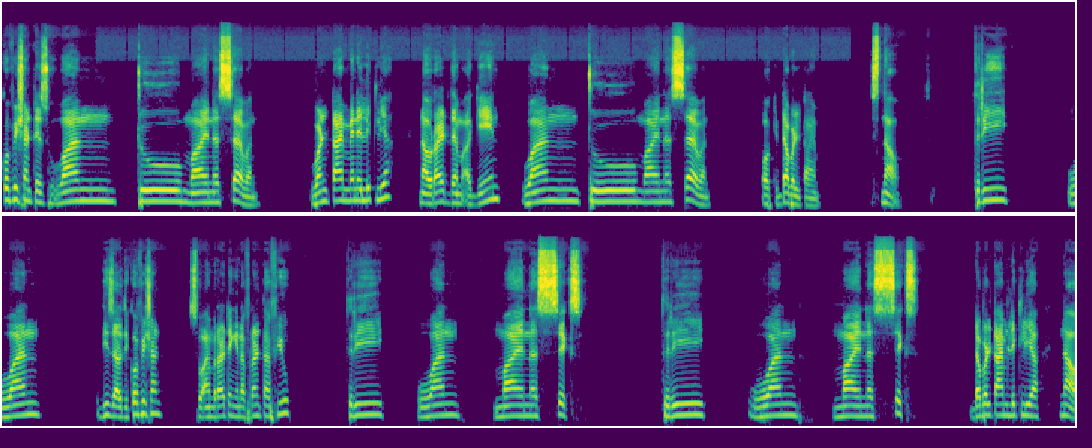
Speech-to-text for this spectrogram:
coefficient is 1 2 minus 7 one time मैंने लिख लिया now write them again 1 2 minus 7 okay double time now 3 1 these are the coefficient so i'm writing in the front of you 3 1 minus 6 3 1 minus 6 double time लिख लिया now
